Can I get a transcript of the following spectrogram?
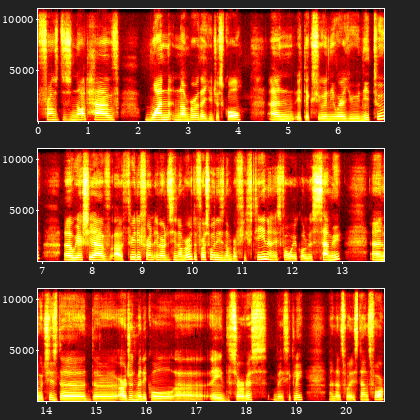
France does not have one number that you just call and it takes you anywhere you need to. Uh, we actually have uh, three different emergency numbers. The first one is number 15 and it's for what you call the SAMU and which is the, the urgent medical uh, aid service basically. And that's what it stands for.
